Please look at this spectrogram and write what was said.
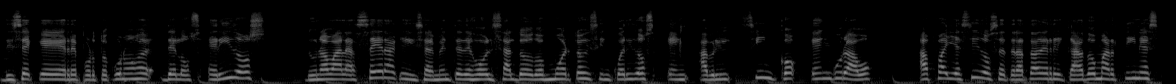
Dice que reportó que uno de los heridos de una balacera que inicialmente dejó el saldo de dos muertos y cinco heridos en abril 5 en Gurabo ha fallecido. Se trata de Ricardo Martínez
